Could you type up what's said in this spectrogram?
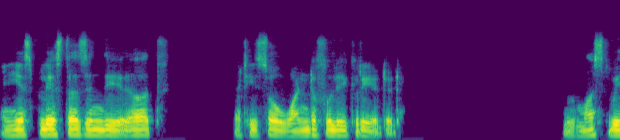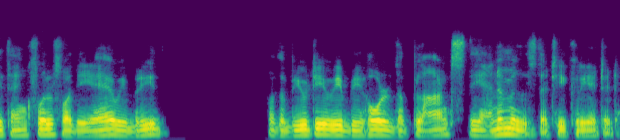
And He has placed us in the earth that He so wonderfully created. We must be thankful for the air we breathe, for the beauty we behold, the plants, the animals that He created,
